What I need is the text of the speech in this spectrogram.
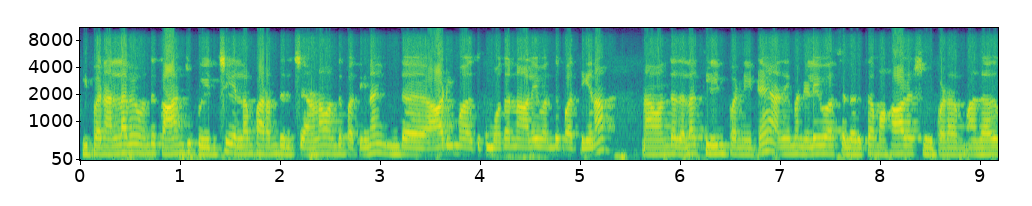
இப்போ நல்லாவே வந்து காஞ்சு போயிடுச்சு எல்லாம் பறந்துருச்சு. ஆனால் வந்து பார்த்தீங்கன்னா இந்த ஆடி மாதத்துக்கு முதல் நாளே வந்து பார்த்தீங்கன்னா நான் வந்து அதெல்லாம் க்ளீன் பண்ணிட்டேன். அதே மாதிரி நிலைவாசல் இருக்க மகாலட்சுமி படம் அதாவது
